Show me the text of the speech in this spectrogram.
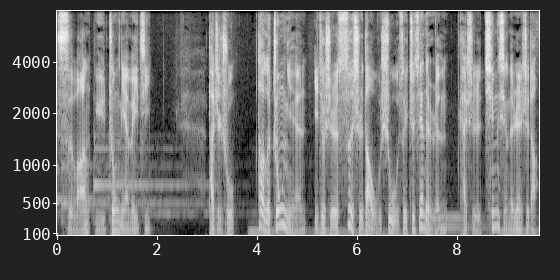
死亡与中年危机》，他指出，到了中年，也就是四十到五十五岁之间的人，开始清醒地认识到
